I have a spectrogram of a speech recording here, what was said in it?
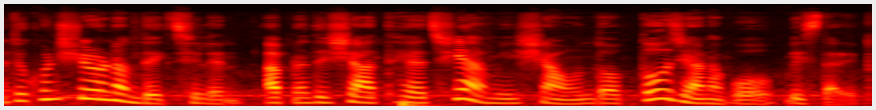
এতক্ষণ শিরোনাম দেখছিলেন। আপনাদের সাথে আছি আমি শাওন দত্ত, জানাব বিস্তারিত।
